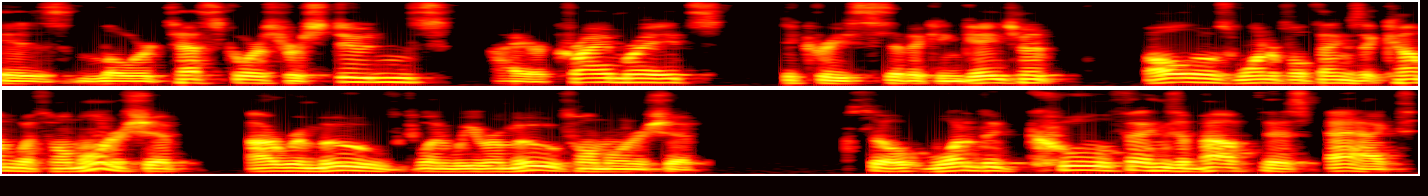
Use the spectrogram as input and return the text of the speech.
is lower test scores for students, higher crime rates, decreased civic engagement. All those wonderful things that come with home ownership are removed when we remove home ownership. So, one of the cool things about this act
